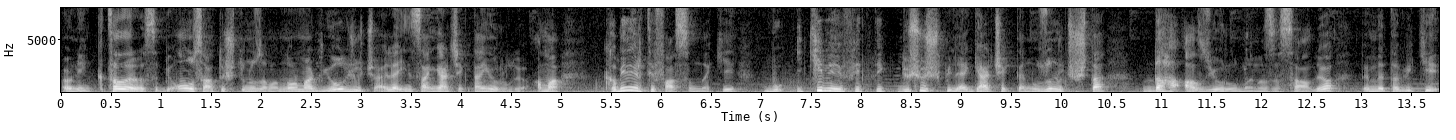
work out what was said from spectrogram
örneğin kıtalar arası bir 10 saat uçtuğunuz zaman normal bir yolcu uçağıyla insan gerçekten yoruluyor. Ama kabin irtifasındaki bu 2000 fitlik düşüş bile gerçekten uzun uçuşta daha az yorulmanızı sağlıyor. Benim de tabii ki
